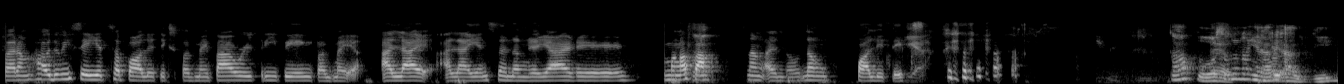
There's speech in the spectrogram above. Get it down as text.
Parang how do we say it sa politics pag may power tripping, pag may ally, alliance na nangyayari, mga facts ng ano, ng politics. Tapos, Ayan. ano nangyari, Alvi?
